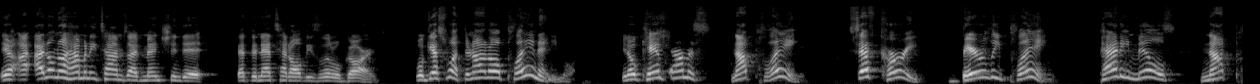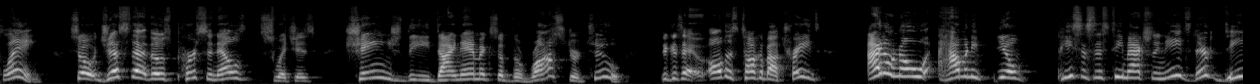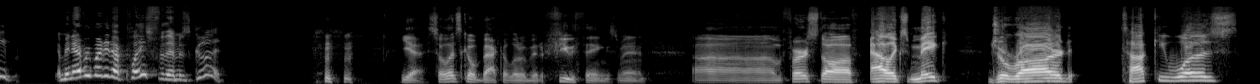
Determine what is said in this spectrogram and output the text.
You know, I, I don't know how many times I've mentioned it that the Nets had all these little guards. Well, guess what? They're not all playing anymore. You know, Cam Thomas not playing. Seth Curry barely playing. Patty Mills not playing. So just that those personnel switches change the dynamics of the roster too. Because all this talk about trades, I don't know how many, you know, pieces this team actually needs. They're deep. I mean, everybody that plays for them is good. yeah. So let's go back a little bit. A few things, man. Um, first off, Alex, make Gerard Takiwa's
